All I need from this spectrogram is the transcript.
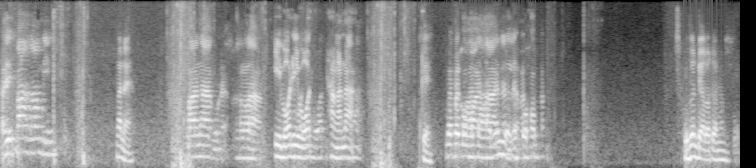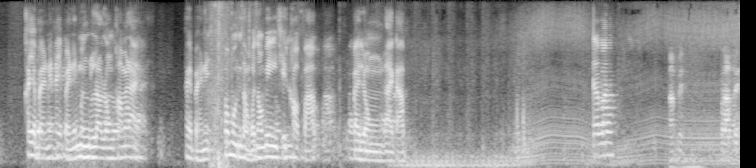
เฮ้ยบ้านน้ามีว่าไหนบ้านหน้ากูเนี่ยข้างล่างอีโวตอีโวตทางนั้นอะโอเคมันเป็นบอยตายนั่นเหลือไม่ครบกูขึ้นเบียร์รถตัวนึงขยับไปนี่ขยับไปนี่มึงเราลงเข้าไม่ได้ขยับไปนี่พวกมึงสองคนต้องวิ่งชิดขอบฟ้าไปลงรายกราฟ ใช่ปะรับเลยรับเลย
